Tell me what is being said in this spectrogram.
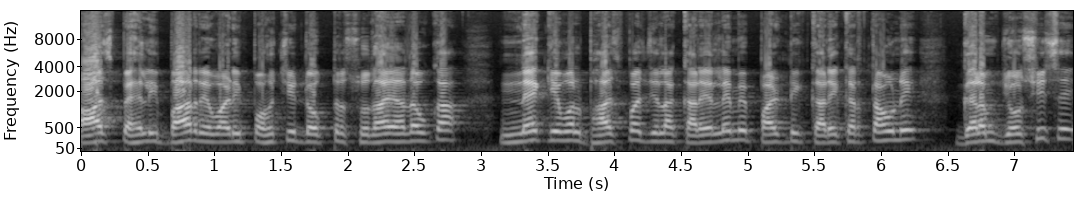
आज पहली बार रेवाड़ी पहुँची डॉक्टर सुधा यादव का। न केवल भाजपा जिला कार्यालय में पार्टी कार्यकर्ताओं ने गर्म जोशी से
